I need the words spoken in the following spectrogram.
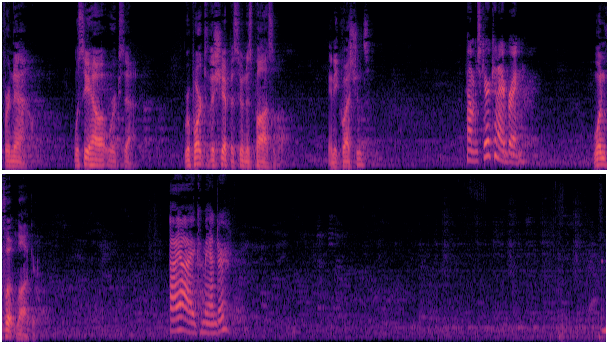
for now. We'll see how it works out. Report to the ship as soon as possible. Any questions? How much gear can I bring? One foot locker. Aye, aye, Commander. Incursions by enemy forces are being reported in Turian colonies. Fighting is said to have reached Palaven. I'll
